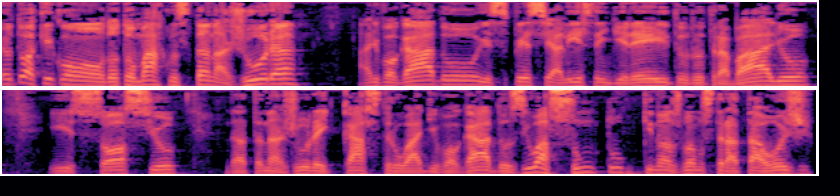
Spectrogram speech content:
Eu estou aqui com o Dr. Marcos Tanajura, advogado, especialista em direito do trabalho e sócio da Tanajura e Castro Advogados. E o assunto que nós vamos tratar hoje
